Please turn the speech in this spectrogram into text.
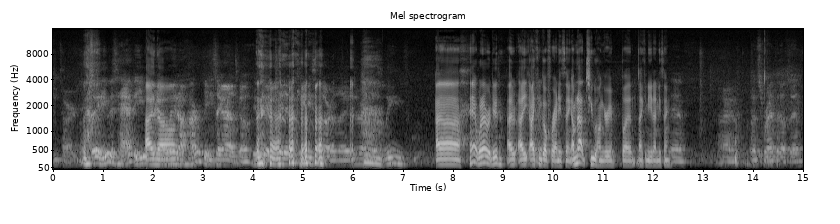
retard. Wait, he was happy. He I ran know. away in a heartbeat. He's like, all right, let's go. He's like a kid at the candy store. Like, he's ready to leave. uh yeah whatever dude I, I i can go for anything i'm not too hungry but i can eat anything Yeah. All right, let's wrap it up then.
